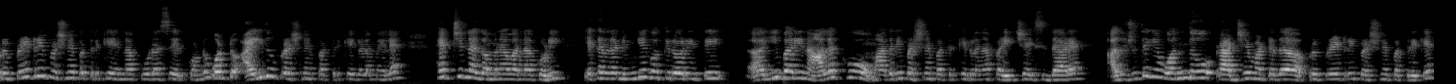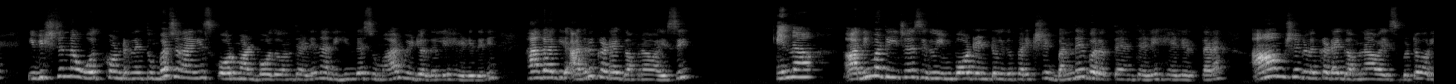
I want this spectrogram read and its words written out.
ಪ್ರಿಪರೇಟರಿ ಪ್ರಶ್ನೆ ಪತ್ರಿಕೆಯನ್ನ ಕೂಡ ಸೇರ್ಕೊಂಡು ಒಟ್ಟು ಐದು ಪ್ರಶ್ನೆ ಪತ್ರಿಕೆಗಳ ಮೇಲೆ ಹೆಚ್ಚಿನ ಗಮನವನ್ನ ಕೊಡಿ. ಯಾಕಂದ್ರೆ ನಿಮ್ಗೆ ಗೊತ್ತಿರೋ ರೀತಿ ಈ ಬಾರಿ ನಾಲ್ಕು ಮಾದರಿ ಪ್ರಶ್ನೆ ಪತ್ರಿಕೆಗಳನ್ನ ಪರಿಚಯಿಸಿದ್ದಾರೆ. ಅದ್ರ ಜೊತೆಗೆ ಒಂದು ರಾಜ್ಯ ಮಟ್ಟದ ಪ್ರಿಪರೇಟರಿ ಪ್ರಶ್ನೆ ಪತ್ರಿಕೆ. ಇವಿಷ್ಟನ್ನ ಓದ್ಕೊಂಡ್ರೆ ತುಂಬಾ ಚೆನ್ನಾಗಿ ಸ್ಕೋರ್ ಮಾಡ್ಬೋದು ಅಂತ ಹೇಳಿ ನಾನು ಹಿಂದೆ ಸುಮಾರು ವಿಡಿಯೋದಲ್ಲಿ ಹೇಳಿದ್ದೀನಿ ಹಾಗಾಗಿ ಅದ್ರ ಕಡೆ ಗಮನ ವಹಿಸಿ. ಇನ್ನ ನಿಮ್ಮ ಟೀಚರ್ಸ್ ಇದು ಇಂಪಾರ್ಟೆಂಟ್ ಇದು ಪರೀಕ್ಷೆಗೆ ಬಂದೇ ಬರುತ್ತೆ ಅಂತ ಹೇಳಿ ಹೇಳಿರ್ತಾರೆ. ಆ ಅಂಶಗಳ ಕಡೆ ಗಮನ ವಹಿಸ್ಬಿಟ್ಟು ಅವ್ರು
